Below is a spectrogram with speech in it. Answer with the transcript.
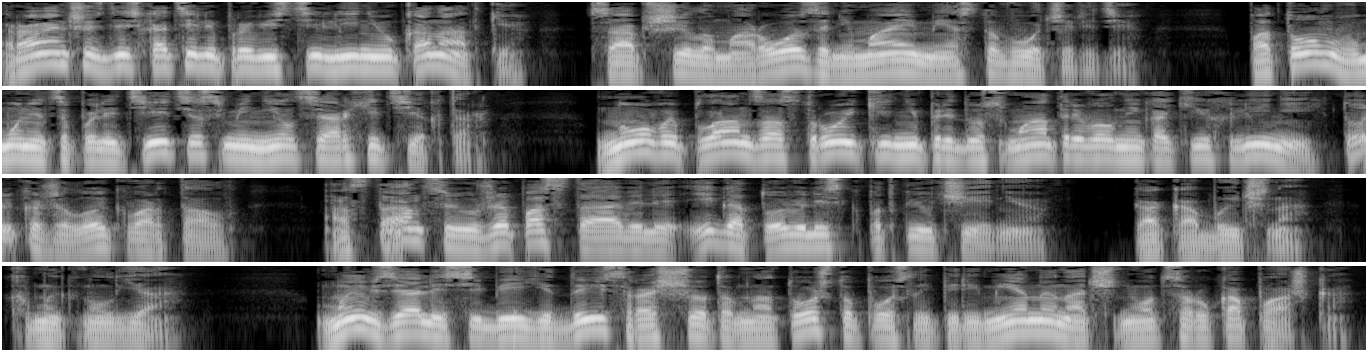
«Раньше здесь хотели провести линию канатки», — сообщила Моро, занимая место в очереди. Потом в муниципалитете сменился архитектор. Новый план застройки не предусматривал никаких линий, только жилой квартал. А станцию уже поставили и готовились к подключению. «Как обычно», — хмыкнул я. Мы взяли себе еды с расчетом на то, что после перемены начнется рукопашка.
